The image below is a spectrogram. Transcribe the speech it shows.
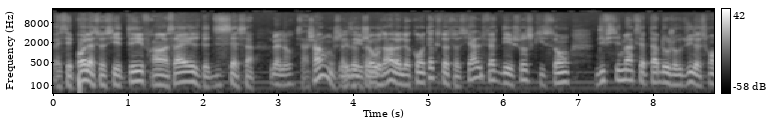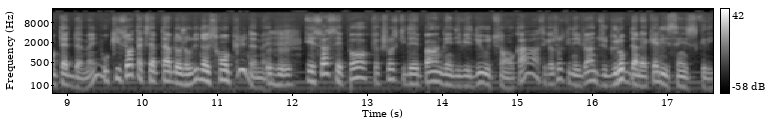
ben c'est pas la société française de 1700. Ben non. Ça change des choses. hein. Le- contexte social fait que des choses qui sont difficilement acceptables aujourd'hui le seront peut-être demain, ou qui sont acceptables aujourd'hui ne le seront plus demain. Mhm. Et ça, c'est pas quelque chose qui dépend de l'individu ou de son corps, c'est quelque chose qui dépend du groupe dans lequel il s'inscrit.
